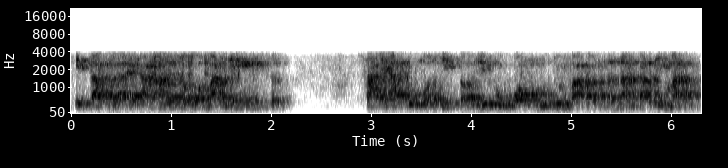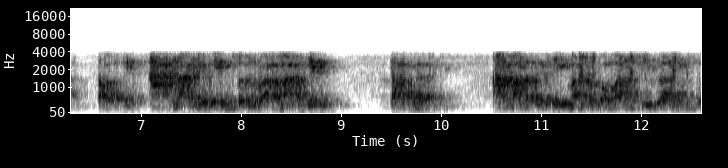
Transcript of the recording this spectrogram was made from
Kita baikkan oleh sokoman yang itu. Saya aku mau cito, itu wong kudu paham tentang kalimat tauhid. Anak yang itu paman tak amal tegesi iman sokoman bilang itu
